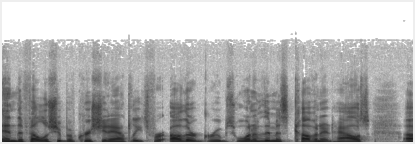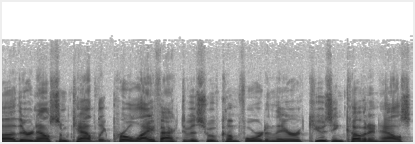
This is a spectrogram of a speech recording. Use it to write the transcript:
and the Fellowship of Christian Athletes for other groups. One of them is Covenant House. Uh, there are now some Catholic pro-life activists who have come forward, and they are accusing Covenant House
